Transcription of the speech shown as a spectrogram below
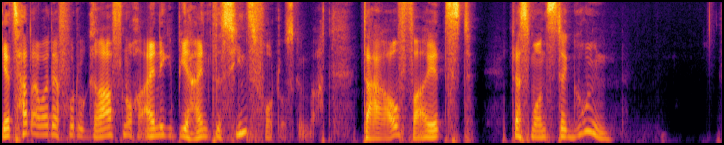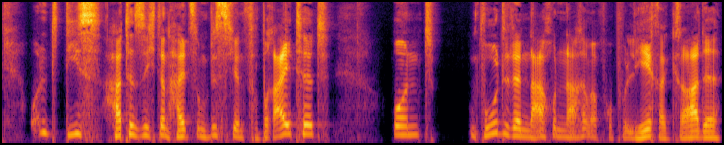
jetzt hat aber der Fotograf noch einige Behind-the-Scenes-Fotos gemacht. Darauf war jetzt das Monster grün. Und dies hatte sich dann halt so ein bisschen verbreitet und wurde dann nach und nach immer populärer, gerade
